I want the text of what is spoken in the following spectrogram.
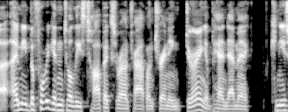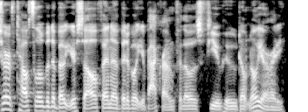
uh, I mean, before we get into all these topics around triathlon training during a pandemic, can you sort of tell us a little bit about yourself and a bit about your background for those few who don't know you already?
